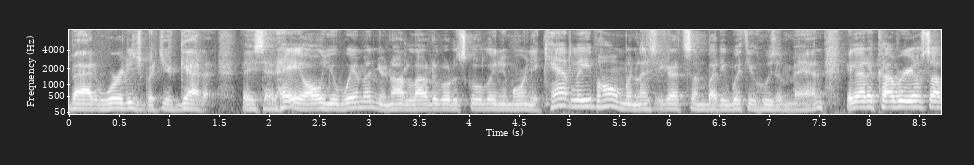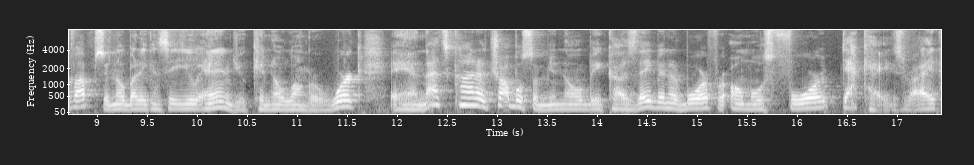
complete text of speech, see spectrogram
Bad wordage, but you get it. They said, hey, all you women, you're not allowed to go to school anymore, and you can't leave home unless you got somebody with you who's a man. You got to cover yourself up so nobody can see you, and you can no longer work. And that's kind of troublesome, you know, because they've been at war for almost four decades, right?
